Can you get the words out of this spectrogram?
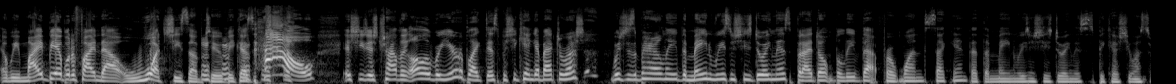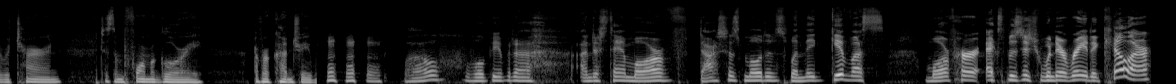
And we might be able to find out what she's up to because how is she just traveling all over Europe like this, but she can't get back to Russia? Which is apparently the main reason she's doing this. But I don't believe that for one second, that the main reason she's doing this is because she wants to return to some former glory of her country. Well, we'll be able to understand more of Dasha's motives when they give us more of her exposition when they're ready to kill her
